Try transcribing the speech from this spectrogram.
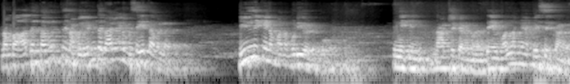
நம்ம அதை தவிர்த்து நம்ம எந்த வேலையும் நம்ம செய்ய தேவையில்ல. இன்னைக்கு நம்ம அந்த முடிவு எடுப்போம். இன்னைக்கு ஞாயிற்றுக்கிழமை தேவன் வல்லமையாக பேசியிருக்காங்க.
